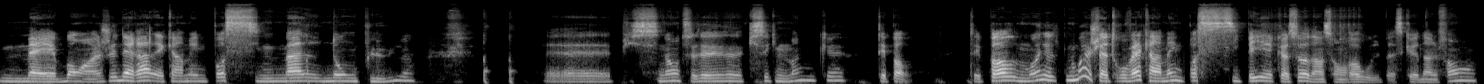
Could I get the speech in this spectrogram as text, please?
Mais bon, en général, elle est quand même pas si mal non plus. puis sinon, tu, qui c'est qui me manque? T'es Paul. Paul, moi, moi, je la trouvais quand même pas si pire que ça dans son rôle. Parce que dans le fond,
